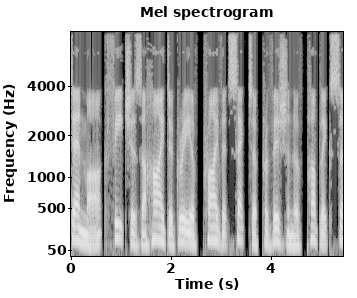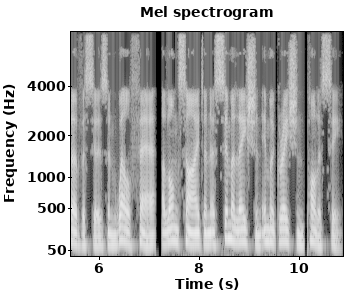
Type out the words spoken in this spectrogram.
Denmark features a high degree of private sector provision of public services and welfare, alongside an assimilation immigration policy.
